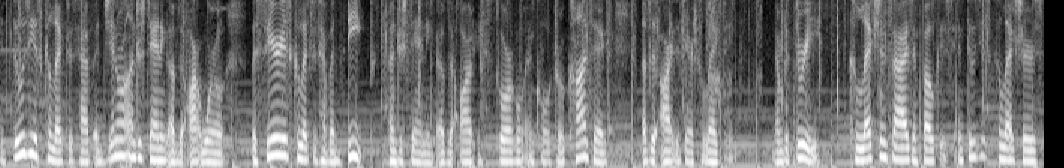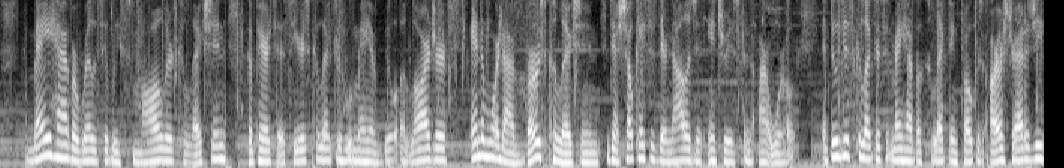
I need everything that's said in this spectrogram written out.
Enthusiast collectors have a general understanding of the art world, but serious collectors have a deep understanding of the art, historical, and cultural context of the art that they're collecting. Number three, Collection size and focus. Enthusiast collectors may have a relatively smaller collection compared to a serious collector who may have built a larger and a more diverse collection that showcases their knowledge and interest in the art world. Enthusiast collectors may have a collecting focus art strategy,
